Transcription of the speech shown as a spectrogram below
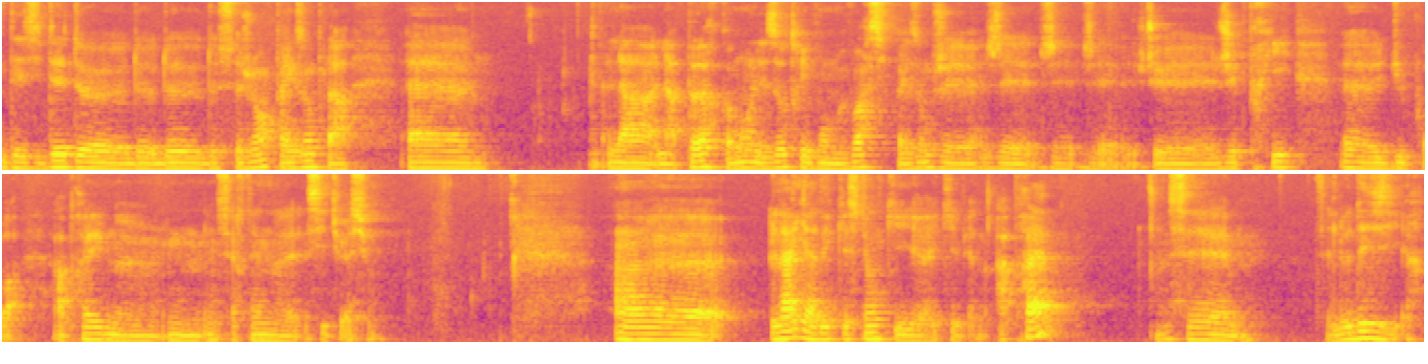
des idées de, de, ce genre. Par exemple la, la, la, peur comment les autres ils vont me voir si par exemple j'ai pris du poids après une, une, une certaine situation. Là il y a des questions qui, qui viennent. Après c'est le désir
